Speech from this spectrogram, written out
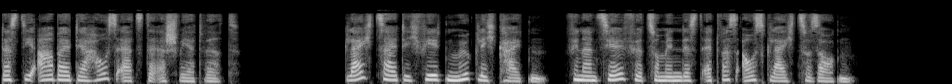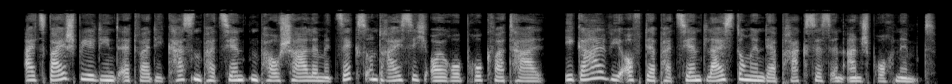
dass die Arbeit der Hausärzte erschwert wird. Gleichzeitig fehlten Möglichkeiten, finanziell für zumindest etwas Ausgleich zu sorgen. Als Beispiel dient etwa die Kassenpatientenpauschale mit 36 Euro pro Quartal, egal wie oft der Patient Leistungen der Praxis in Anspruch nimmt.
